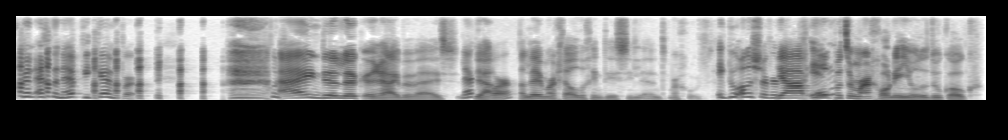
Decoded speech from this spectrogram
Je bent echt een happy camper. Goed. Eindelijk een rijbewijs. Lekker, Ja, hoor. Alleen maar geldig in Disneyland, maar goed. Ik doe alles er weer Ja, in. prop het er maar gewoon in, joh. Dat doe ik ook.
